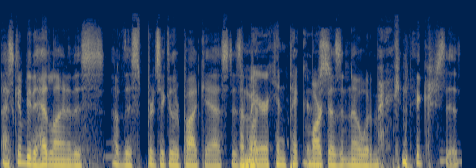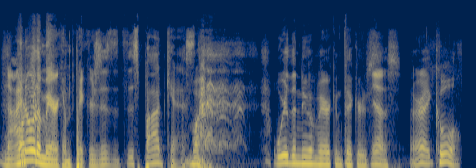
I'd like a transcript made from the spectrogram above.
that's gonna be the headline of this of this particular podcast. Is Mark, American Pickers. Mark doesn't know what American Pickers is. No, I know what American Pickers is. It's this podcast. Mark- We're the new American Pickers. yes. All right, cool.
